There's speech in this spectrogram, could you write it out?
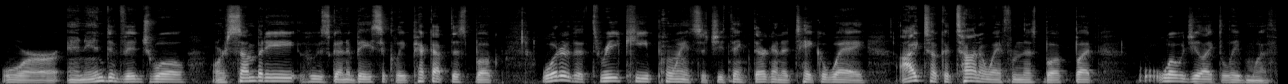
or an individual or somebody who's going to basically pick up this book, what are the three key points that you think they're going to take away? I took a ton away from this book, but what would you like to leave them with?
